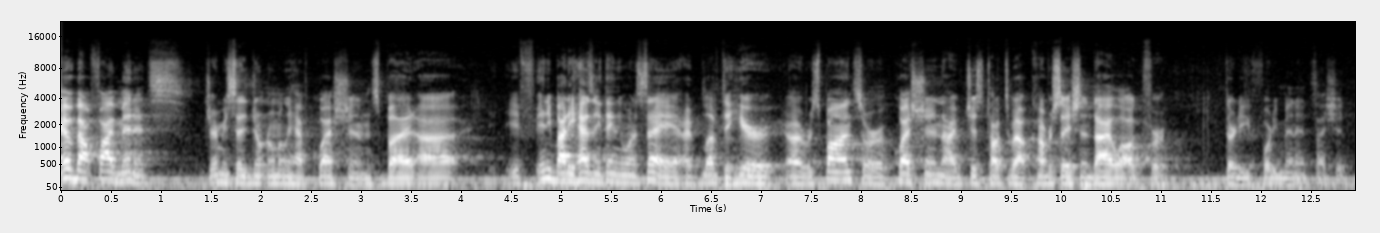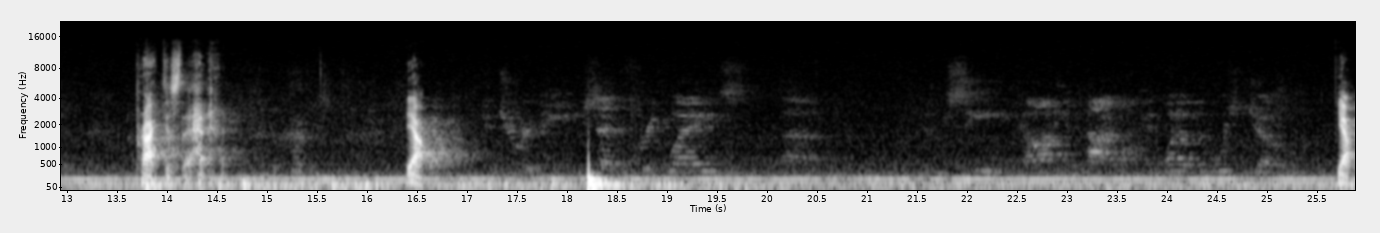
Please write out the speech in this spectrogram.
We have about five minutes. Jeremy said you don't normally have questions, but uh, if anybody has anything they want to say, I'd love to hear a response or a question. I've just talked about conversation and dialogue for 30, 40 minutes. I should practice that. yeah. Yeah.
